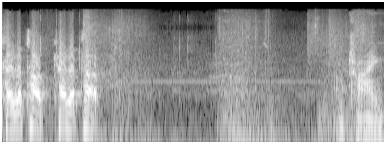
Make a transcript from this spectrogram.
It up top, it up top. I'm trying.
